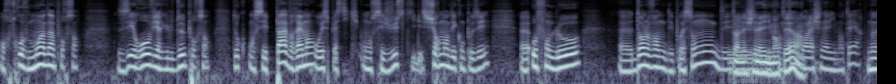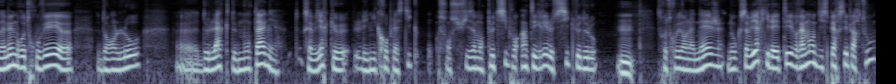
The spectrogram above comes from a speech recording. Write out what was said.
on retrouve moins d'un pour cent. 0,2%. Donc on ne sait pas vraiment où est ce plastique. On sait juste qu'il est sûrement décomposé euh, au fond de l'eau, euh, dans le ventre des poissons, dans la chaîne alimentaire. Dans la chaîne alimentaire. On en a même retrouvé euh, dans l'eau de lacs de montagne Donc ça veut dire que les microplastiques sont suffisamment petits pour intégrer le cycle de l'eau, Hmm. se retrouver dans la neige. Donc ça veut dire qu'il a été vraiment dispersé partout.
